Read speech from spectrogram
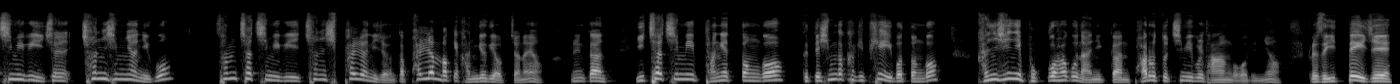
침입이 2010년이고 3차 침입이 1018년이죠. 그러니까 8년밖에 간격이 없잖아요. 그러니까 2차 침입 당했던 거 그때 심각하게 피해 입었던 거 간신히 복구하고 나니까 바로 또 침입을 당한 거거든요. 그래서 이때 이제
